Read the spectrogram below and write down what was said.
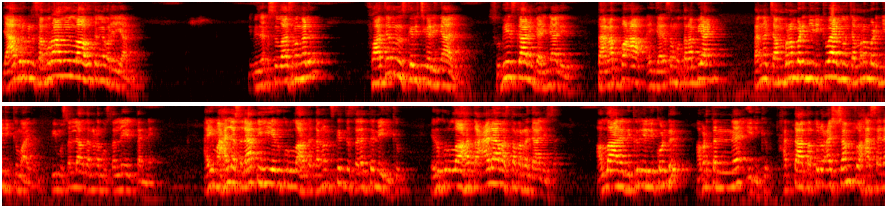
ജാബിർബിൻ സമുറാദുല്ലാഹു തന്നെ പറയുകയാണ്. വിശ്വാസങ്ങൾ ഫജർ നിസ്കരിച്ചു കഴിഞ്ഞാൽ സുബീസ്കാരം കഴിഞ്ഞാൽ തറബ ജലസം മുത്തറബ്യാൻ തങ്ങൾ ചമ്പ്രം പടിഞ്ഞിരിക്കുമായിരുന്നു ചമ്പ്രം പടിഞ്ഞിരിക്കുമായിരുന്നു. ഈ മുസല്ല തങ്ങളുടെ മുസല്ലയിൽ തന്നെ. ഐ മഹല്ല സലാത്തിഹി എതുക്കുറുല്ലാഹ തങ്ങൾ നിസ്കരിച്ച സ്ഥലത്ത് തന്നെ ഇരിക്കും. എതുക്കുറുല്ലാഹ വസ്തമറ ജാലിസ. അള്ളാഹിനെ ദിക്ർ ചൊല്ലിക്കൊണ്ട് അവിടെ തന്നെ ഇരിക്കും. ഹത്താ തത്തുൽ അശംസു ഹസന.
